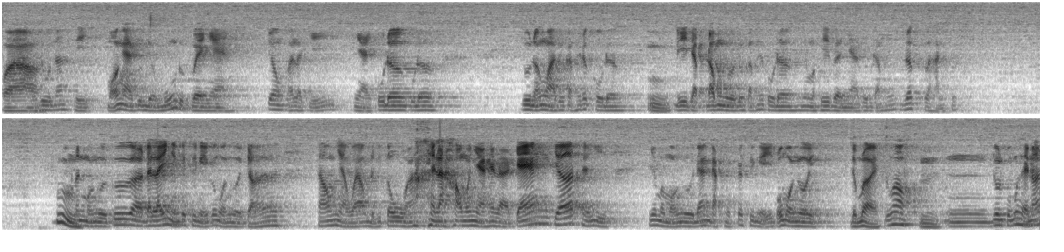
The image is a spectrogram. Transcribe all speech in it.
wow. của Jun đó thì mỗi ngày Jun đều muốn được về nhà chứ không phải là chỉ nhà cô đơn cô đơn Jun ở ngoài tôi cảm thấy rất cô đơn ừ. đi gặp đông người tôi cảm thấy cô đơn nhưng mà khi về nhà tôi cảm thấy rất là hạnh phúc ừ. nên mọi người cứ ờ, đã lấy những cái suy nghĩ của mọi người trời ơi sao ông nhà qua ông định tu hả hay là ông ở nhà hay là chán chết hay gì nhưng mà mọi người đang đặt một cái suy nghĩ của mọi người đúng rồi. Đúng không? Ừ. tôi cũng có thể nói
